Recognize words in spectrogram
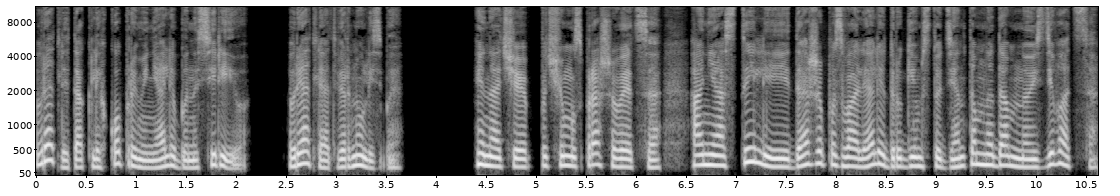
вряд ли так легко променяли бы на Сирию, вряд ли отвернулись бы. Иначе, почему, спрашивается, они остыли и даже позволяли другим студентам надо мной издеваться?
